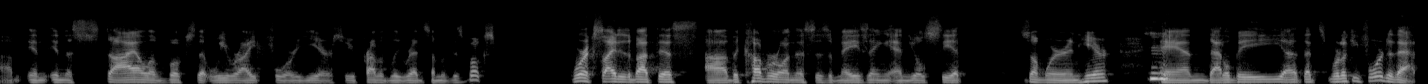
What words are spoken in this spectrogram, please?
um, in in the style of books that we write for years. So you probably read some of his books. We're excited about this. Uh, the cover on this is amazing, and you'll see it somewhere in here. Mm-hmm. And that'll be uh, that's we're looking forward to that.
